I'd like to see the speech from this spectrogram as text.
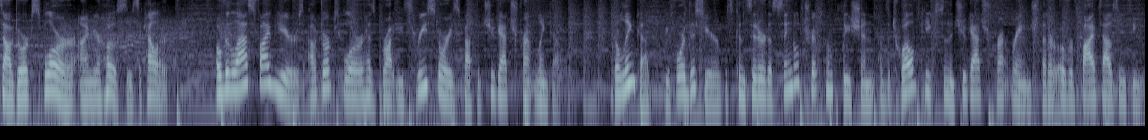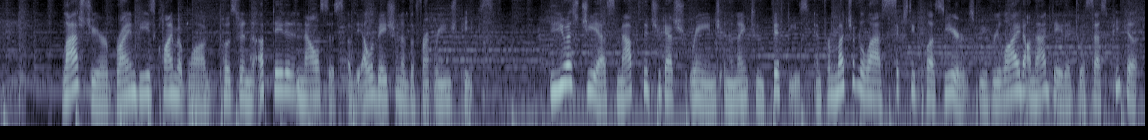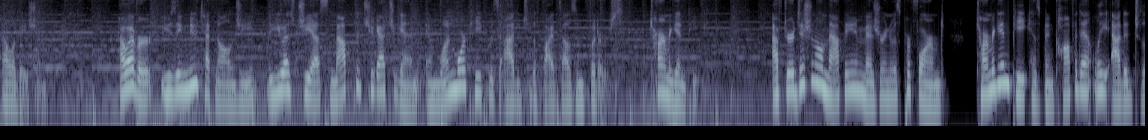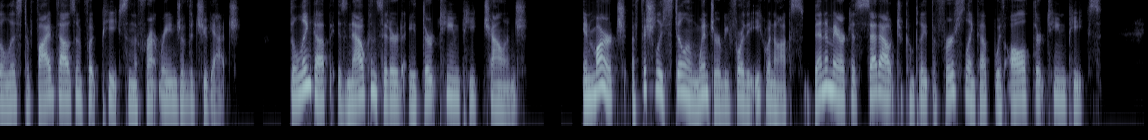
It's Outdoor Explorer. I'm your host, Lisa Keller. Over the last five years, Outdoor Explorer has brought you three stories about the Chugach Front Link Up. The Link Up, before this year, was considered a single trip completion of the 12 peaks in the Chugach Front Range that are over 5,000 feet. Last year, Brian B.'s climate blog posted an updated analysis of the elevation of the Front Range peaks. The USGS mapped the Chugach Range in the 1950s, and for much of the last 60 plus years, we've relied on that data to assess peak elevation. However, using new technology, the USGS mapped the Chugach again, and one more peak was added to the 5,000 footers Ptarmigan Peak. After additional mapping and measuring was performed, Ptarmigan Peak has been confidently added to the list of 5,000 foot peaks in the front range of the Chugach. The link up is now considered a 13 peak challenge. In March, officially still in winter before the equinox, Ben Americus set out to complete the first link up with all 13 peaks.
